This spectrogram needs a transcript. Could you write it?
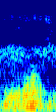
Yeah.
